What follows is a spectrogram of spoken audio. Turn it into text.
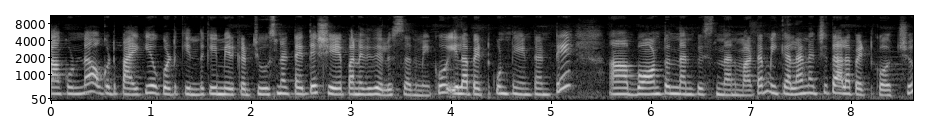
కాకుండా ఒకటి పైకి ఒకటి కిందకి మీరు ఇక్కడ చూసినట్టయితే షేప్ అనేది తెలుస్తుంది మీకు. ఇలా పెట్టుకుంటే ఏంటంటే బాగుంటుంది అనిపిస్తుంది అనమాట మీకు ఎలా నచ్చితే అలా పెట్టుకోవచ్చు.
